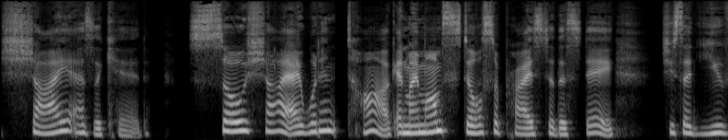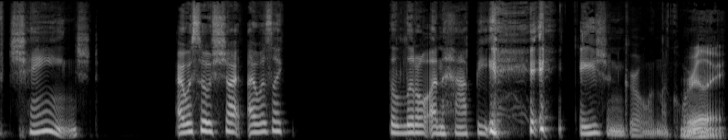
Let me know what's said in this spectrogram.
shy as a kid. So shy. I wouldn't talk. And my mom's still surprised to this day. She said, You've changed. I was so shy. I was like the little unhappy Asian girl in the corner. really.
